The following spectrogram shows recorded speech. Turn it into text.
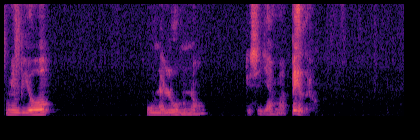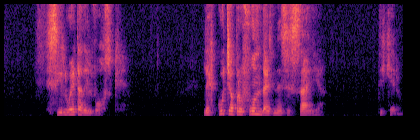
me envió un alumno que se llama Pedro. Silueta del bosque. La escucha profunda es necesaria, dijeron.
